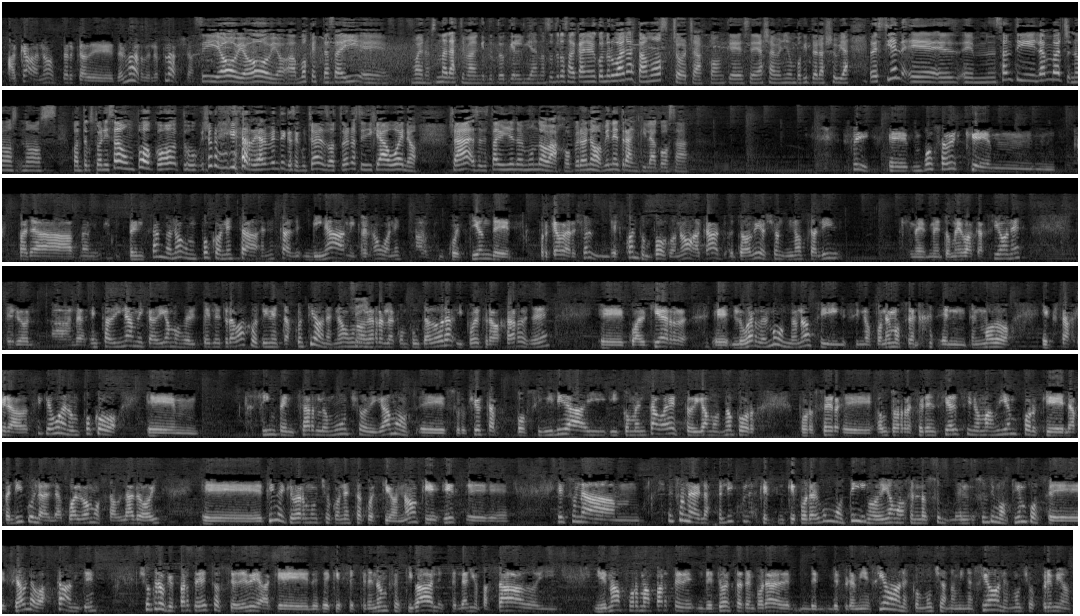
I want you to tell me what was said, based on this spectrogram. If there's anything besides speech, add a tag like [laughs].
acá, ¿no? Cerca del mar, de la playa. Sí, obvio, obvio. A vos que estás ahí, eh, bueno, es una lástima que te toque el día. Nosotros acá en el conurbano estamos chochas con que se haya venido un poquito la lluvia. Recién eh, em, Santi Lambach nos, nos contextualizaba un poco. yo creí que era realmente que se escuchaban esos truenos y dije, ah, bueno, ya se está viniendo el mundo abajo. Pero no, viene tranquila cosa. Sí, eh, vos sabés que mm, para pensando ¿no? un poco en esta en esta dinámica ¿no? o en esta cuestión de porque a ver yo les cuento un poco no acá todavía yo no salí me, tomé vacaciones pero esta dinámica digamos del teletrabajo tiene estas cuestiones no uno agarra la computadora y puede trabajar desde eh, cualquier eh, lugar del mundo no si si nos ponemos en, en, modo exagerado. Así que bueno un poco eh, sin pensarlo mucho, digamos, eh, surgió esta posibilidad y, comentaba esto, digamos, no por, por ser eh, autorreferencial, sino más bien porque la película de la cual vamos a hablar hoy eh, tiene que ver mucho con esta cuestión, ¿no? Que es, eh, es una... Es una de las películas que, que por algún motivo, digamos, en los, en los últimos tiempos se, se habla bastante, yo creo que parte de esto se debe a que desde que se estrenó en festivales el año pasado y, y demás forma parte de, toda esta temporada de, premiaciones con muchas nominaciones, muchos premios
